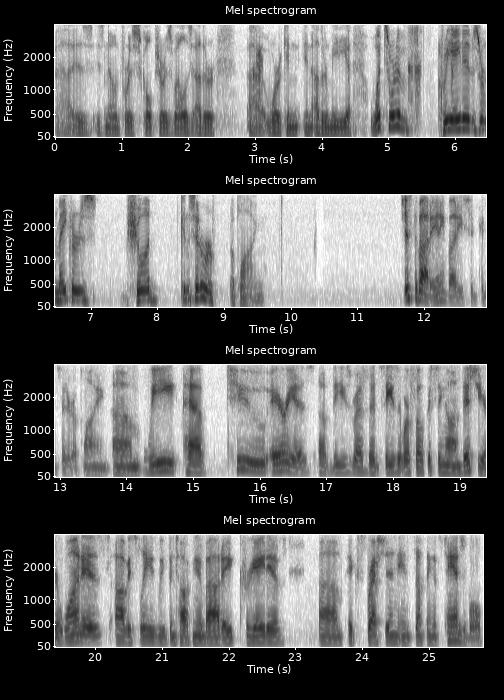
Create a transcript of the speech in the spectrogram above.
uh, is is known for his sculpture as well as other uh, work in, in other media. What sort of creatives or makers should consider applying? Just about anybody should consider applying. Um, we have two areas of these residencies that we're focusing on this year. One is obviously we've been talking about a creative um, expression in something that's tangible,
